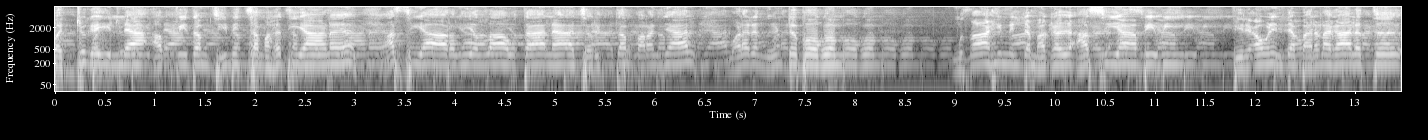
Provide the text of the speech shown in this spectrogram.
പറ്റുകയില്ല. അവിധം ജീവിച്ച മഹതിയാണ് ചരിത്രം പറഞ്ഞാൽ വളരെ നീണ്ടുപോകും. മുസാഹിമിന്റെ മകൾ ആസിയ ബിവി ഫിരൌണിന്റെ ഭരണകാലത്ത്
